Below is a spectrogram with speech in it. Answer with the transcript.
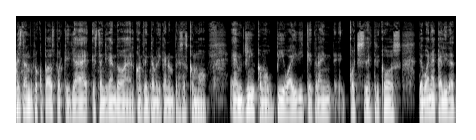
están muy preocupados porque ya están llegando al continente americano empresas como MG, como BYD, que traen eh, coches eléctricos de buena calidad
